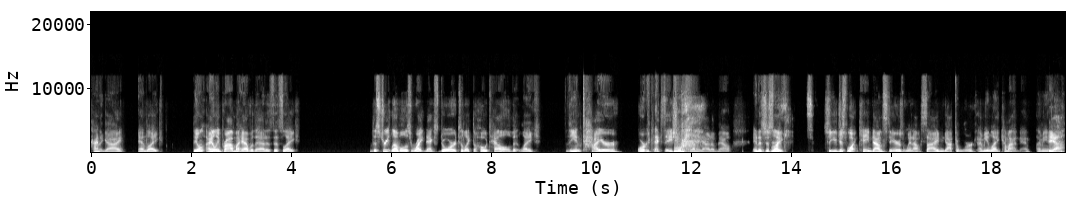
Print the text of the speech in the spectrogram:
kind of guy. And like the only I only problem I have with that is it's like the street level is right next door to like the hotel that like the entire organization is running out of now. And it's just like so you just what came downstairs, went outside, and got to work. I mean, like, come on, man. I mean, Yeah. like,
